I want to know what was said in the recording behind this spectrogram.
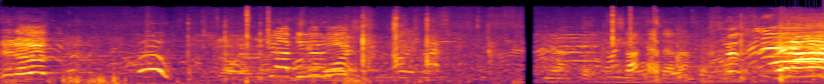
Get up. Good job, Go, dude. boys. Yeah. Scott had that on his.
